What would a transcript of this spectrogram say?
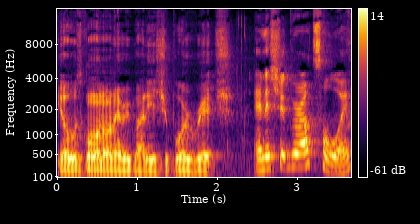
Yo, what's going on, everybody? It's your boy Rich. And it's your girl Toy.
